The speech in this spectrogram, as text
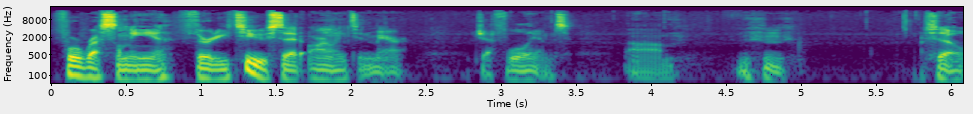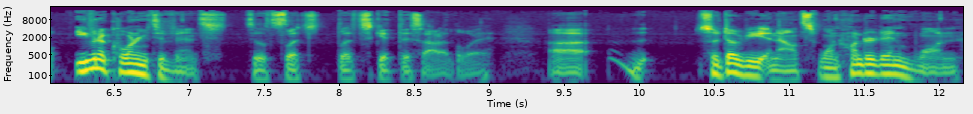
for WrestleMania 32, said Arlington Mayor Jeff Williams. Um, mm-hmm. So even according to Vince, let's let's let's get this out of the way. Uh, so WWE announced 101,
